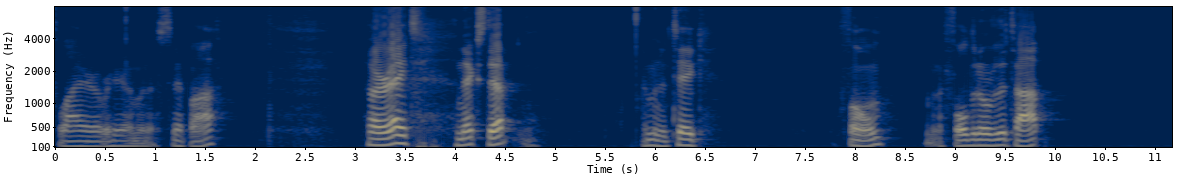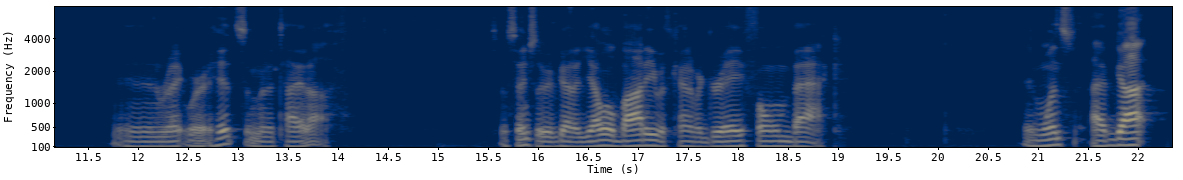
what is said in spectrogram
flyer over here I'm going to snip off. All right, next step, I'm going to take foam, I'm going to fold it over the top, and right where it hits, I'm going to tie it off. So essentially we've got a yellow body with kind of a gray foam back. And once I've got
